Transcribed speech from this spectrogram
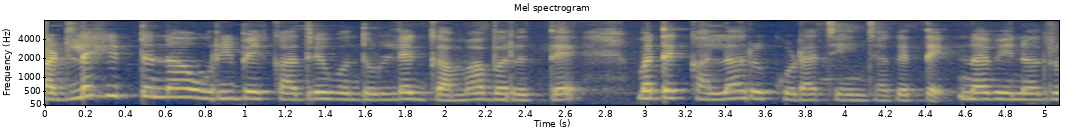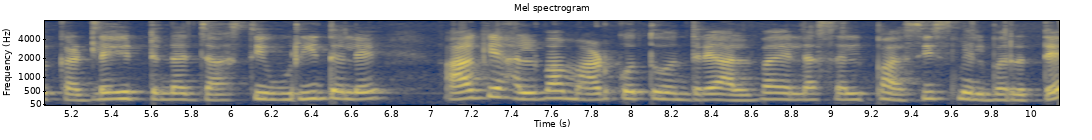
ಕಡಲೆ ಹಿಟ್ಟನ್ನು ಉರಿಬೇಕಾದ್ರೆ ಒಂದೊಳ್ಳೆ ಘಮ ಬರುತ್ತೆ, ಮತ್ತು ಕಲರು ಕೂಡ ಚೇಂಜ್ ಆಗುತ್ತೆ. ನಾವೇನಾದರೂ ಕಡಲೆ ಹಿಟ್ಟನ್ನು ಜಾಸ್ತಿ ಉರಿದಲೇ ಹಾಗೆ ಹಲ್ವಾ ಮಾಡ್ಕೋತು ಅಂದರೆ ಹಲ್ವಾ ಎಲ್ಲ ಸ್ವಲ್ಪ ಹಸಿ ಸ್ಮೆಲ್ ಬರುತ್ತೆ.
